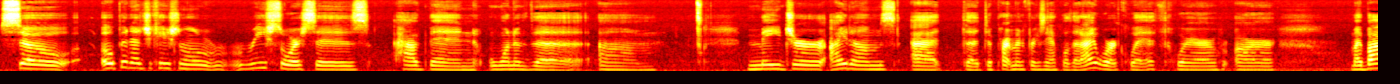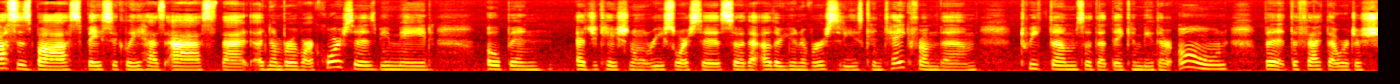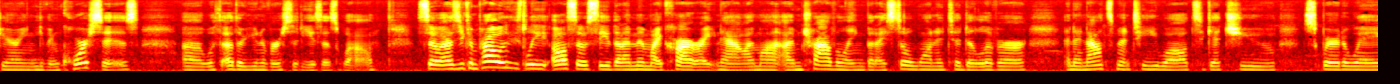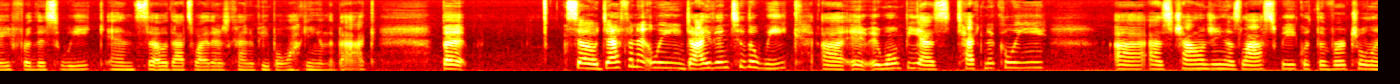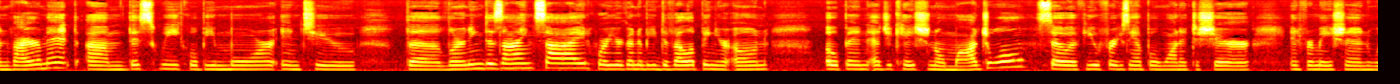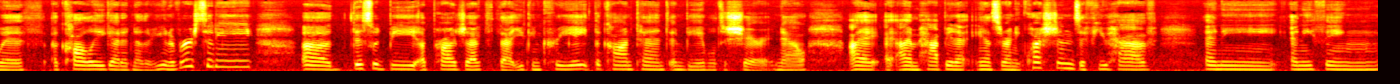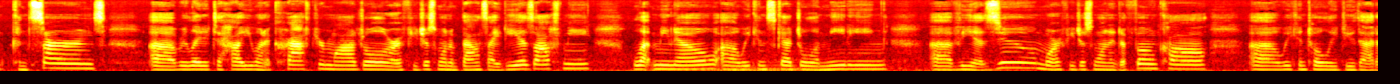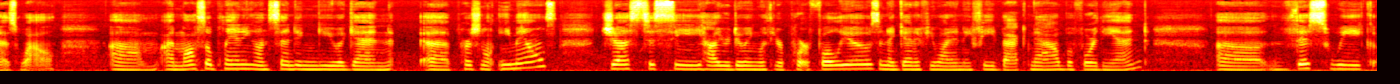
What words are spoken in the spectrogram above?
So open educational resources have been one of the um, major items at the department for example that I work with where our my boss's boss basically has asked that a number of our courses be made open educational resources so that other universities can take from them, tweak them so that they can be their own, but the fact that we're just sharing even courses uh, with other universities as well. So as you can probably also see that I'm in my car right now. I'm on, I'm traveling, but I still wanted to deliver an announcement to you all to get you squared away for this week, and so that's why there's kind of people walking in the back. But so definitely dive into the week. Uh, it, it won't be as technically uh, as challenging as last week with the virtual environment. Um, this week will be more into the learning design side where you're going to be developing your own open educational module. So if you, for example, wanted to share information with a colleague at another university, uh, this would be a project that you can create the content and be able to share it. Now, I, I, am happy to answer any questions if you have any anything concerns uh, related to how you want to craft your module or if you just want to bounce ideas off me, let me know. Uh, we can schedule a meeting uh, via Zoom or if you just wanted a phone call, uh, we can totally do that as well. Um, I'm also planning on sending you again uh, personal emails just to see how you're doing with your portfolios and again if you want any feedback now before the end. Uh, this week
